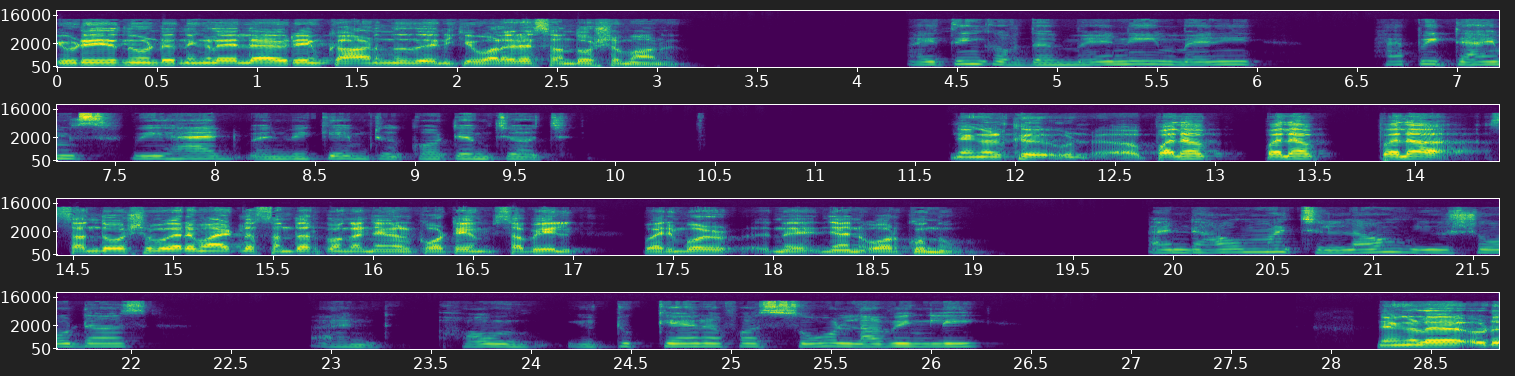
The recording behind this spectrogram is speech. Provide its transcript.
ഇവിടെ ഇരുന്നുകൊണ്ട് നിങ്ങളെ എല്ലാവരെയും കാണുന്നത് എനിക്ക് വളരെ സന്തോഷമാണ് I think of the many, many happy times we had when we came to Kottayam Church. ഞങ്ങൾക്ക് ഉൺ- ആ, പല പല പല സന്തോഷകരമായിട്ടുള്ള സന്ദർഭങ്ങൾ ഞങ്ങൾ കോട്ടയം സഭയിൽ വരുമ്പോൾ ഞാൻ ഓർക്കുന്നു and how much love you showed us and how you took care of us so lovingly. ഞങ്ങളോട്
